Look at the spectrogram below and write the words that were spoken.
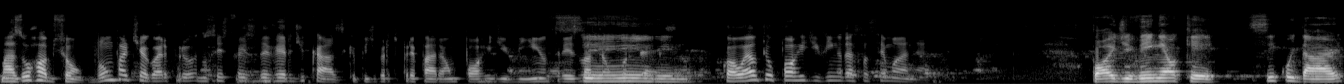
Mas o Robson, vamos partir agora para. Não sei se tu fez o dever de casa, que eu pedi para tu preparar um porre de vinho, três Sim. latão por dez. Qual é o teu porre de vinho dessa semana? Pode vir é o quê? Se cuidar,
